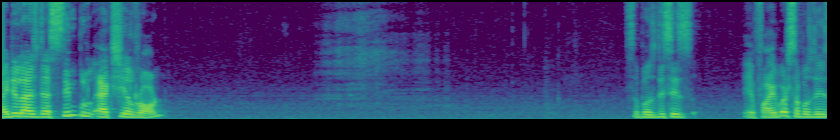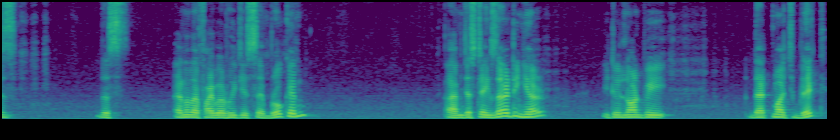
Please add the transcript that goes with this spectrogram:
idealized as simple axial rod. Suppose this is a fiber, suppose this is this another fiber which is say broken I am just exerting here it will not be that much break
